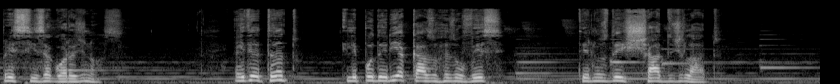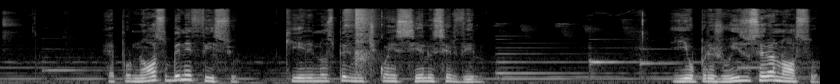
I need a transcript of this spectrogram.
precisa agora de nós. Entretanto, ele poderia, caso resolvesse, ter nos deixado de lado. É por nosso benefício que ele nos permite conhecê-lo e servi-lo. E o prejuízo será nosso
